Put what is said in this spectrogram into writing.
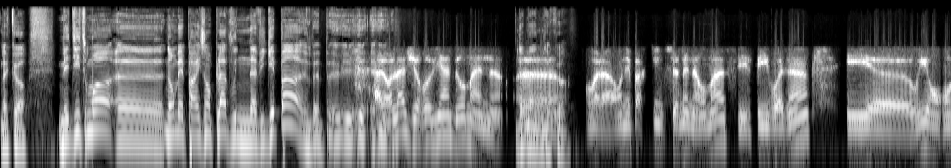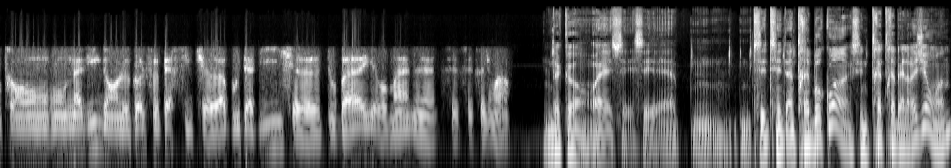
D'accord. Mais dites-moi, euh, non, mais par exemple là, vous ne naviguez pas. Alors là, je reviens d'Oman. D'Oman, Euh, d'accord. Voilà, on est parti une semaine à Oman, c'est le pays voisin. Et euh, oui, on, navigue dans le golfe Persique, euh, Abu Dhabi, euh, Dubaï, Oman, euh, cette région-là. D'accord. Ouais, c'est un très beau coin. C'est une très très belle région. Hein.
